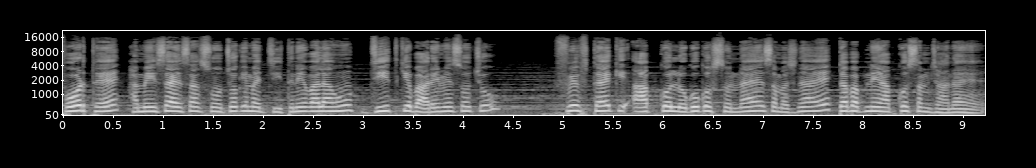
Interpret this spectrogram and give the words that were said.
फोर्थ है, हमेशा ऐसा सोचो कि मैं जीतने वाला हूँ। जीत के बारे में सोचो। फिफ्थ है कि आपको लोगों को सुनना है, समझना है, तब अपने आप को समझाना है।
